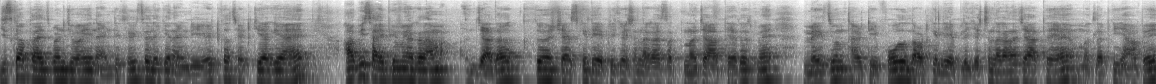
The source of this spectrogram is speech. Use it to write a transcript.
जिसका प्राइस बैंड जो है नाइन्टी थ्री से लेकर नाइन्टी एट का सेट किया गया है। अब इस आईपीओ में अगर हम ज़्यादा शेयर्स के लिए एप्लीकेशन लगा सकना चाहते हैं तो इसमें मैक्सिमम थर्टी फोर लॉट के लिए एप्लीकेशन लगाना चाहते हैं। मतलब कि यहाँ पे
